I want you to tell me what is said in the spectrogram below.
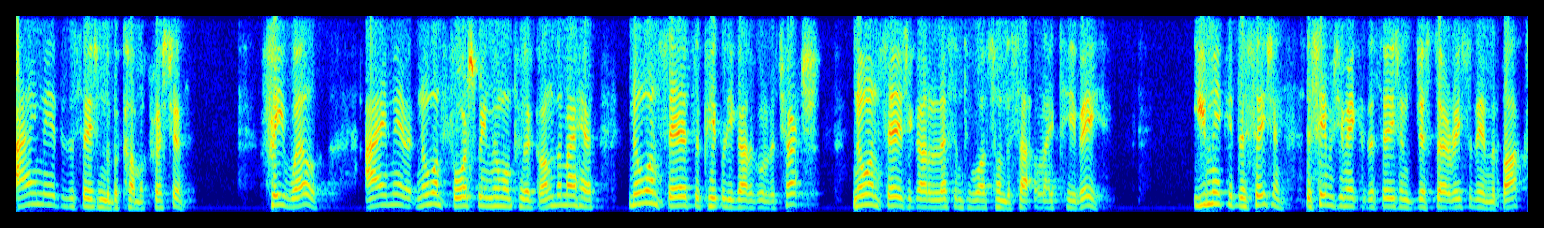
I made the decision to become a Christian. Free will. I made it. No one forced me. No one put a gun to my head. No one says to people you got to go to church. No one says you got to listen to what's on the satellite TV. You make a decision. The same as you make a decision just uh, recently in the box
